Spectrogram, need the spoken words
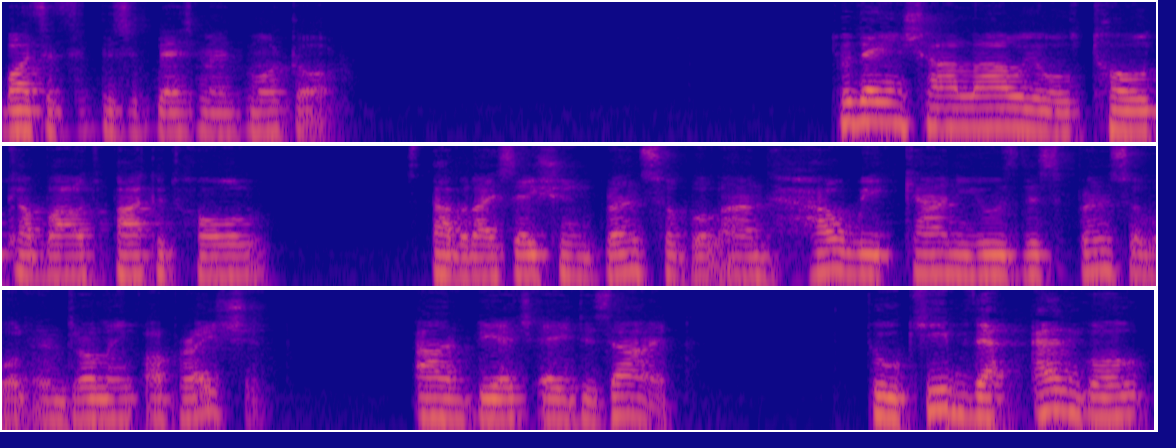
positive displacement motor. Today, inshallah, we will talk about packed hole stabilization principle and how we can use this principle in drilling operation and BHA design to keep the angle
